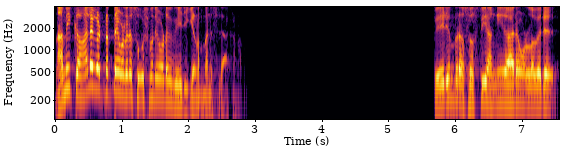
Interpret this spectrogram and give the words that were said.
നാം ഈ കാലഘട്ടത്തെ വളരെ സൂക്ഷ്മതയോടെ വിവേചിക്കണം മനസ്സിലാക്കണം. പേരും പ്രശസ്തി അംഗീകാരമുള്ളവർ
